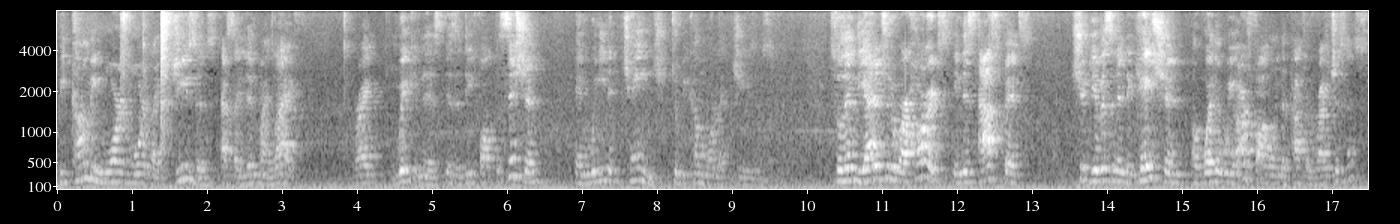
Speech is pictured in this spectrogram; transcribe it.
becoming more and more like Jesus as I live my life? Right? Wickedness is the default position, and we need to change to become more like Jesus. So then, the attitude of our hearts in this aspect should give us an indication of whether we are following the path of righteousness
